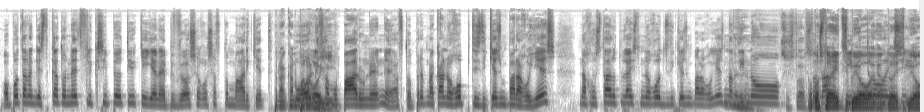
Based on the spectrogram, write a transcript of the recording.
Οπότε αναγκαστικά το Netflix είπε ότι okay, για να επιβιώσω εγώ σε αυτό το market Πρέπει να κάνω που όλοι θα παραγωγή. μου πάρουν. Ναι, αυτό. Πρέπει να κάνω εγώ τις δικές μου παραγωγές, να χωστάρω τουλάχιστον εγώ τις δικές μου παραγωγές, να Ναι. δίνω. Σωστό. στον Όπως το άλλο HBO κίνητρο, έκανε το έτσι. HBO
